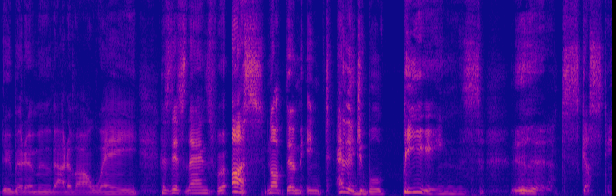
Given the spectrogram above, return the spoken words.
They better move out of our way, because this land's for us, not them intelligible beings. Ugh, disgusting.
